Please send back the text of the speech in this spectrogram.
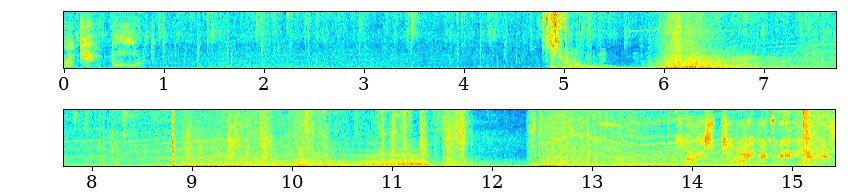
I'm getting bored. Nice driving, idiot.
